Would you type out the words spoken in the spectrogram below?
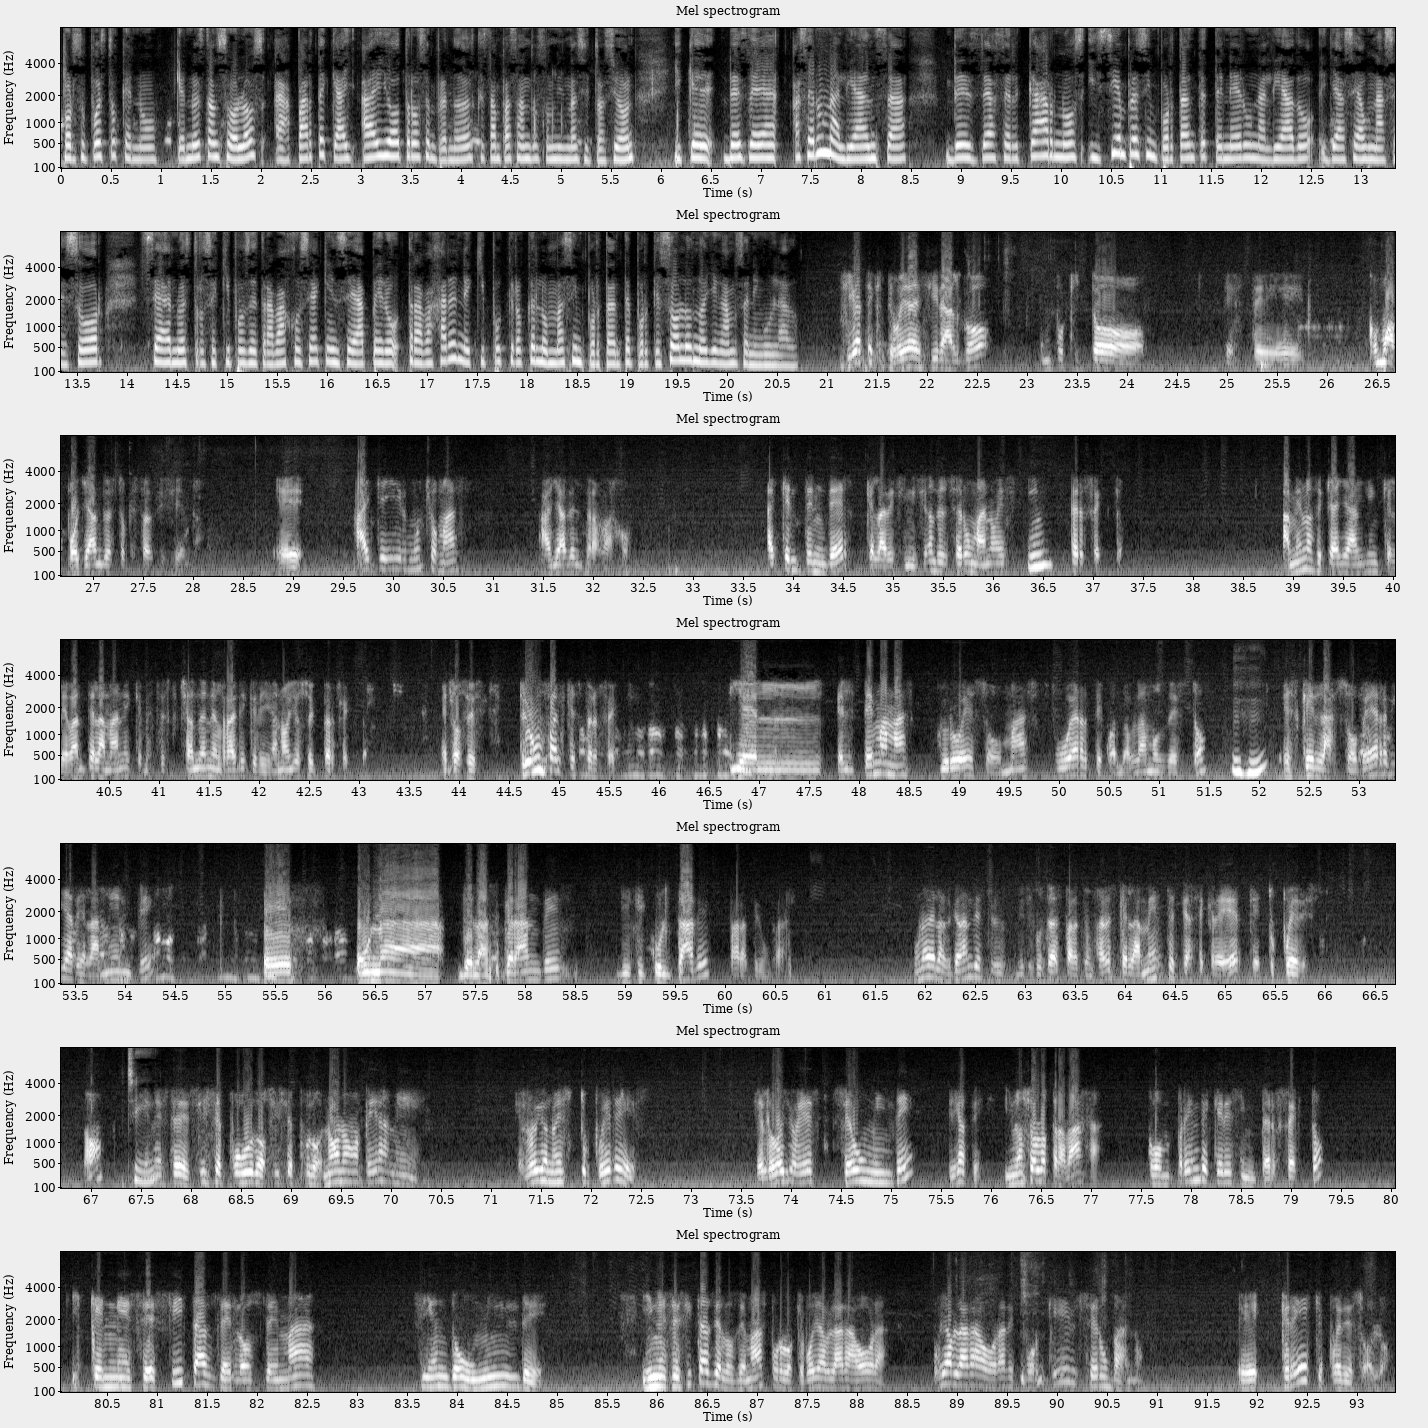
por supuesto que no, que no están solos. Aparte que hay, hay otros emprendedores que están pasando su misma situación y que desde hacer una alianza, desde acercarnos, y siempre es importante tener un aliado, ya sea un asesor, sea nuestros equipos de trabajo, sea quien sea, pero trabajar en equipo creo que es lo más importante porque solos no llegamos a ningún lado. Fíjate que te voy a decir algo un poquito, este, como apoyando esto que estás diciendo. Eh, hay que ir mucho más allá del trabajo. Hay que entender que la definición del ser humano es imperfecto. A menos de que haya alguien que levante la mano y que me esté escuchando en el radio y que diga, no, yo soy perfecto. Entonces, triunfa el que es perfecto. Y el, el tema más grueso, más fuerte cuando hablamos de esto, es que la soberbia de la mente es una de las grandes dificultades para triunfar. Una de las grandes dificultades para triunfar es que la mente te hace creer que tú puedes, ¿no? Sí. En este sí se pudo, sí se pudo. No, no, espérame. El rollo no es tú puedes. El rollo es ser humilde, fíjate, y no solo trabaja, comprende que eres imperfecto y que necesitas de los demás siendo humilde. Y necesitas de los demás por lo que voy a hablar ahora. Voy a hablar ahora de por qué el ser humano eh, cree que puede solo.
